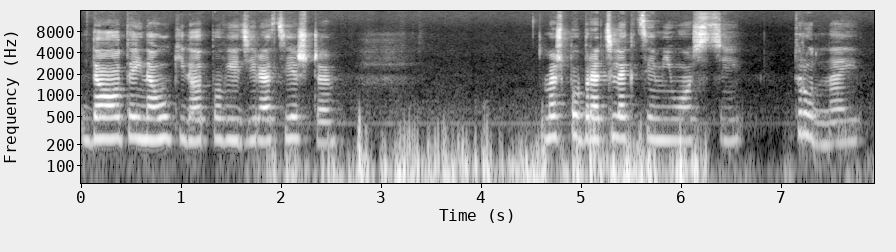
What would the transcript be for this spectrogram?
do tej nauki, do odpowiedzi raz jeszcze. Masz pobrać lekcję miłości trudnej.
